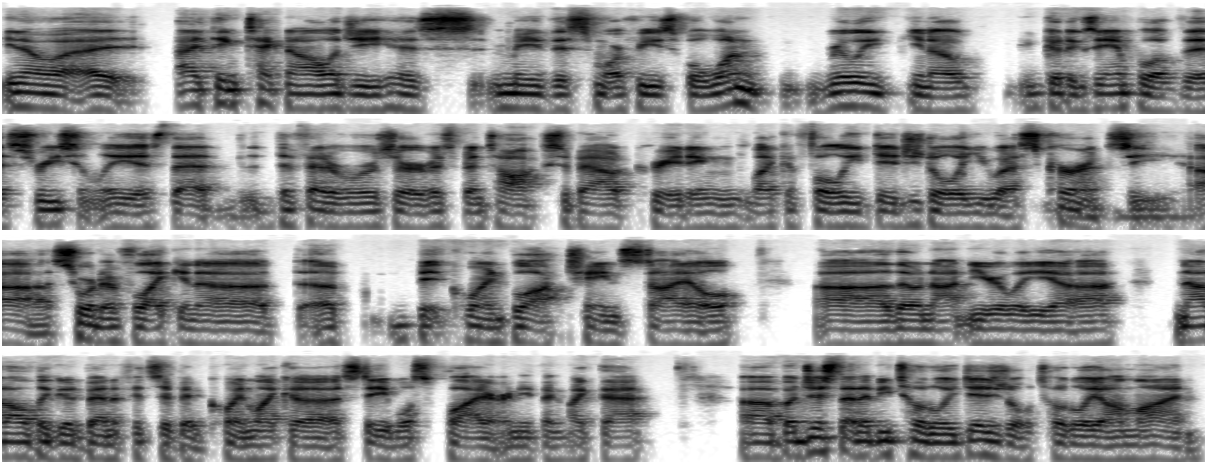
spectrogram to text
You know, I I think technology has made this more feasible. One really, you know, good example of this recently is that the Federal Reserve has been talks about creating like a fully digital U.S. currency, uh, sort of like in a, a Bitcoin blockchain style, uh, though not nearly, uh, not all the good benefits of Bitcoin, like a stable supply or anything like that. Uh, but just that it'd be totally digital, totally online.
